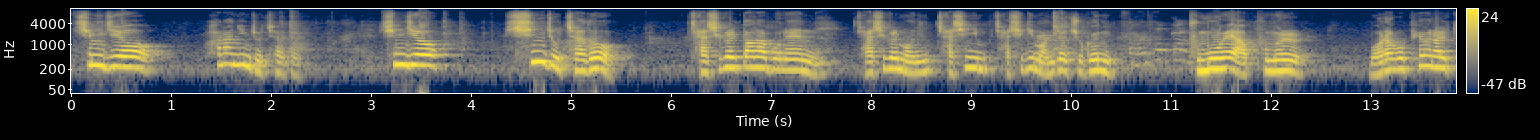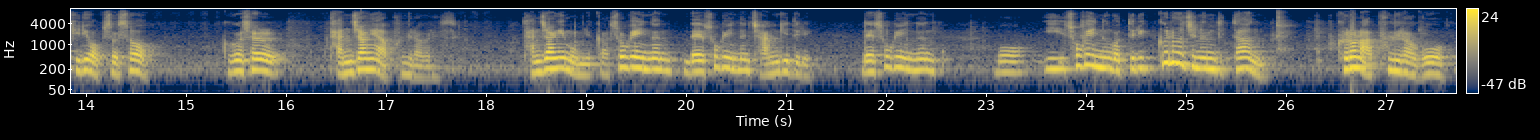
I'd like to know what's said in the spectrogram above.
심지어 하나님조차도 심지어 신조차도 자식을 떠나보낸 자식을 먼, 자신이, 자식이 먼저 죽은 부모의 아픔을 뭐라고 표현할 길이 없어서 그것을 단장의 아픔이라 그랬어요. 단장이 뭡니까? 속에 있는, 내 속에 있는 장기들이, 내 속에 있는, 뭐, 이 속에 있는 것들이 끊어지는 듯한 그런 아픔이라고,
